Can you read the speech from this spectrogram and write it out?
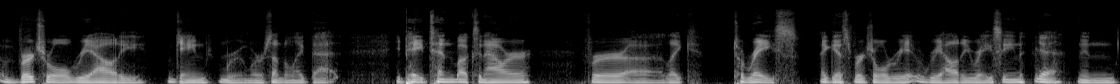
a virtual reality game room or something like that. You pay ten bucks an hour for uh, like to race, I guess virtual re- reality racing, Yeah. and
